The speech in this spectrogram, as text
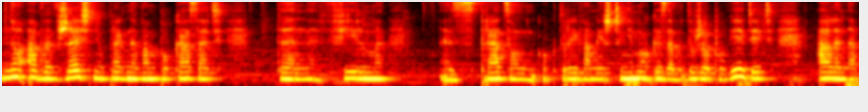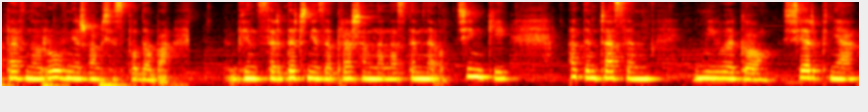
No a we wrześniu pragnę Wam pokazać ten film z pracą, o której Wam jeszcze nie mogę za dużo powiedzieć, ale na pewno również Wam się spodoba. Więc serdecznie zapraszam na następne odcinki, a tymczasem miłego sierpnia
